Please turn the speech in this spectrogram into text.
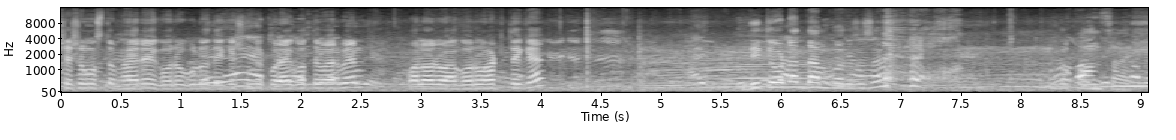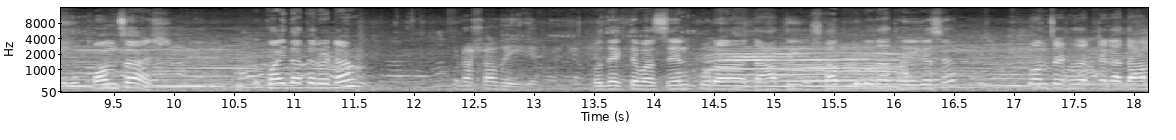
সে সমস্ত ভাইরা গরুগুলো দেখে শুনে কুড়াই করতে পারবেন কলারোয়া গরুহাট থেকে। দ্বিতীয়টার দাম কত চাচা? পঞ্চাশ। পঞ্চাশ। কয় দাঁতের ওইটা? ওটা সব হয়ে গেছে। তো দেখতে পাচ্ছেন, পুরো দাঁতই সবগুলো দাঁত হয়ে গেছে। পঞ্চাশ হাজার টাকা দাম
